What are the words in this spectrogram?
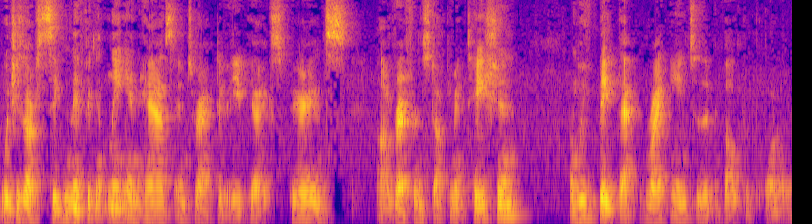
which is our significantly enhanced interactive API experience, uh, reference documentation, and we've baked that right into the developer portal.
